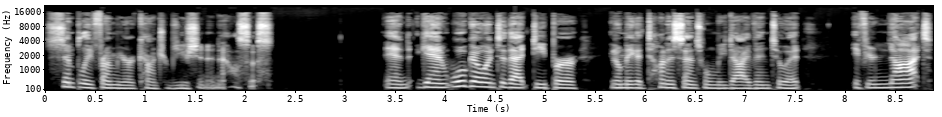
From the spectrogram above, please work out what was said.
simply from your contribution analysis. And again, we'll go into that deeper. It'll make a ton of sense when we dive into it. If you're not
